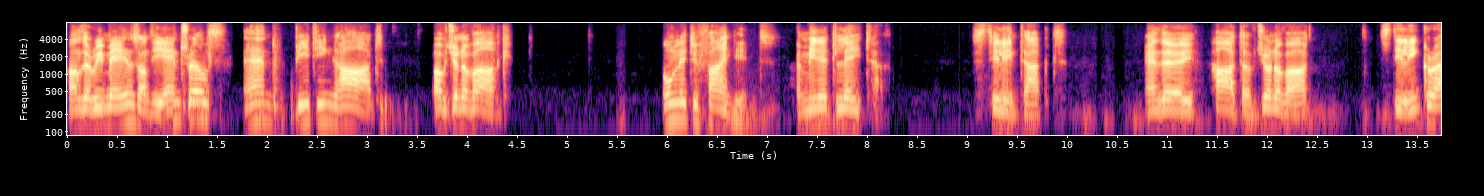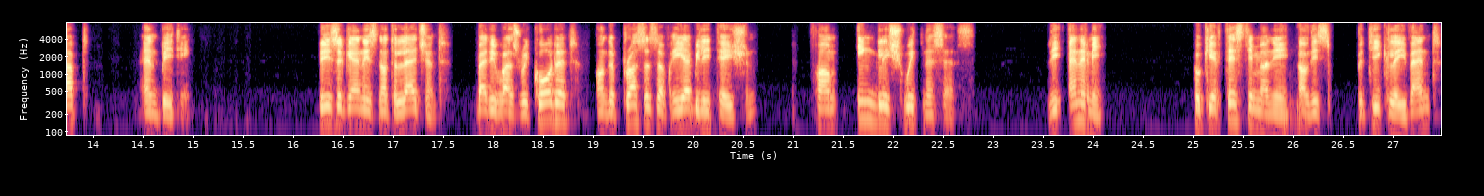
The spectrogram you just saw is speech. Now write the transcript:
on the remains, on the entrails and beating heart of Joan of Arc, only to find it a minute later, still intact, and the heart of Joan of Arc still incorrupt and beating. This again is not a legend, but it was recorded on the process of rehabilitation from English witnesses. The enemy who gave testimony of this particular event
